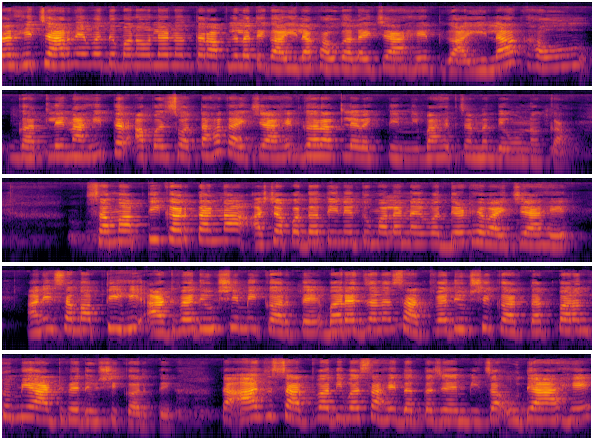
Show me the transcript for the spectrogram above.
तर हे चार नैवेद्य बनवल्यानंतर आपल्याला ते गाईला खाऊ घालायचे आहेत. गाईला खाऊ घातले नाही तर आपण स्वतः खायचे आहेत. घरातल्या व्यक्तींनी बाहेरच्यांना देऊ नका. समाप्ती करताना अशा पद्धतीने तुम्हाला नैवेद्य ठेवायचे आहे. आणि समाप्ती ही आठव्या दिवशी मी करते. बरेच जण सातव्या दिवशी करतात परंतु मी आठव्या दिवशी करते. तर आज सातवा दिवस आहे दत्त जयंतीचा. उद्या आहे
